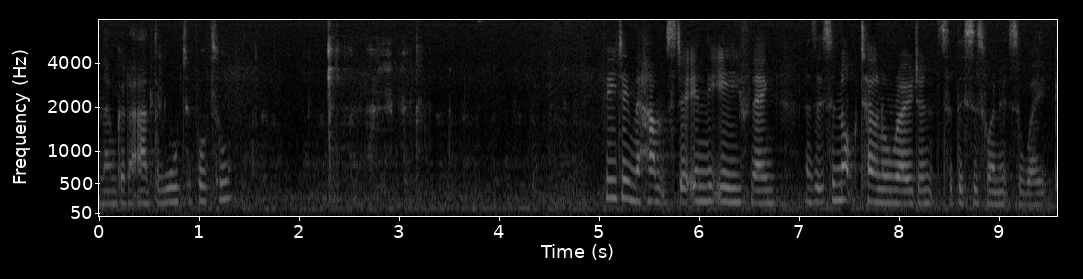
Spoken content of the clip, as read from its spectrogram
and I'm going to add the water bottle. Feeding the hamster in the evening as it's a nocturnal rodent so this is when it's awake.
